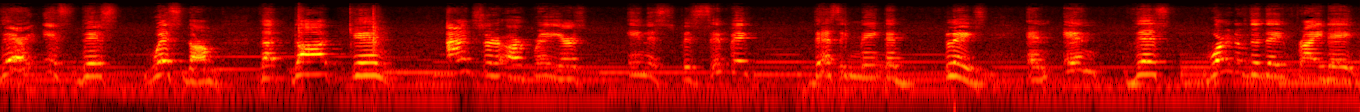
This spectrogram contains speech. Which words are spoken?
there is this wisdom that God can answer our prayers in a specific designated place. And in this Word of the Day Friday,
